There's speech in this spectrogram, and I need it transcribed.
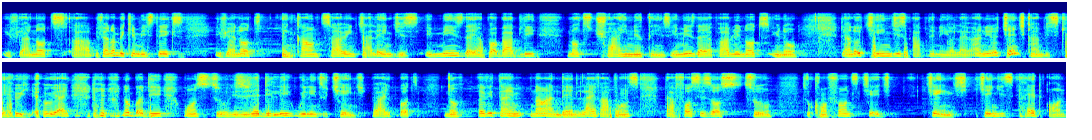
if you are not uh, if you're not making mistakes if you're not encountering challenges it means that you're probably not trying new things. It means that you're probably not you know there are no changes happening in your life. And you know change can be scary right? Nobody wants to is readily willing to change right? But you know every time now and then life happens that forces us to to confront change change changes head on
